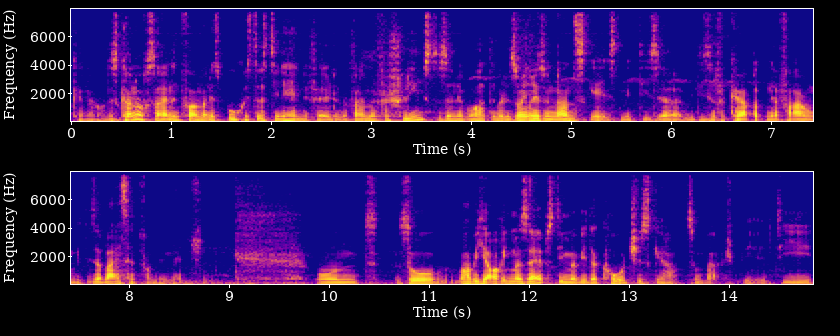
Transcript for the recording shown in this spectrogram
Genau. Und es kann auch sein, in Form eines Buches, das dir in die Hände fällt und auf einmal verschlingst du seine Worte, weil du so in Resonanz gehst mit dieser, mit dieser verkörperten Erfahrung, mit dieser Weisheit von den Menschen. Und so habe ich auch immer selbst immer wieder Coaches gehabt zum Beispiel, die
